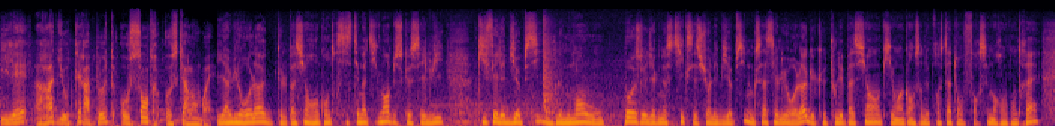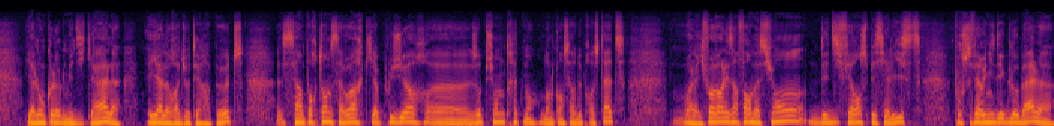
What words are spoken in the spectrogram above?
il est radiothérapeute au centre Oscar Lambray. Il y a l'urologue que le patient rencontre systématiquement puisque c'est lui qui fait les biopsies. Donc le moment où on pose le diagnostic, c'est sur les biopsies. Donc ça, c'est l'urologue que tous les patients qui ont un cancer de prostate ont forcément rencontré. Il y a l'oncologue médical et il y a le radiothérapeute. C'est important de savoir qu'il y a plusieurs euh, options de traitement dans le cancer de prostate. Voilà, il faut avoir les informations des différents spécialistes pour se faire une idée globale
